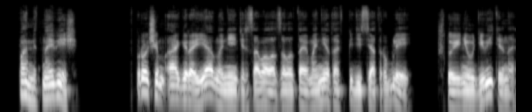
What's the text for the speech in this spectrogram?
— «памятная вещь». Впрочем, Агера явно не интересовала золотая монета в 50 рублей, что и неудивительно.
